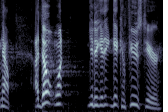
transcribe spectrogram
Now, I don't want you to get, get confused here.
